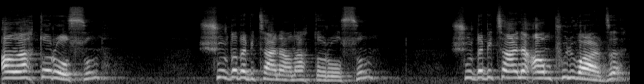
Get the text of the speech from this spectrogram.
anahtar olsun. Şurada da bir tane anahtar olsun. Şurada bir tane ampul vardı.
